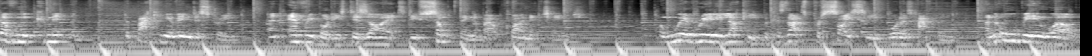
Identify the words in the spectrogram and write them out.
Government commitment, the backing of industry, and everybody's desire to do something about climate change. And we're really lucky because that's precisely what has happened. And all being well,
